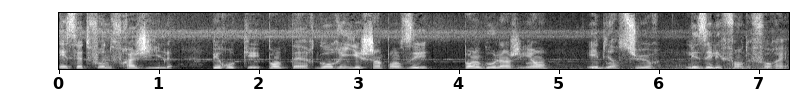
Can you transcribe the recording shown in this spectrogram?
et cette faune fragile, perroquets, panthères, gorilles et chimpanzés, pangolins géants, et bien sûr les éléphants de forêt.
